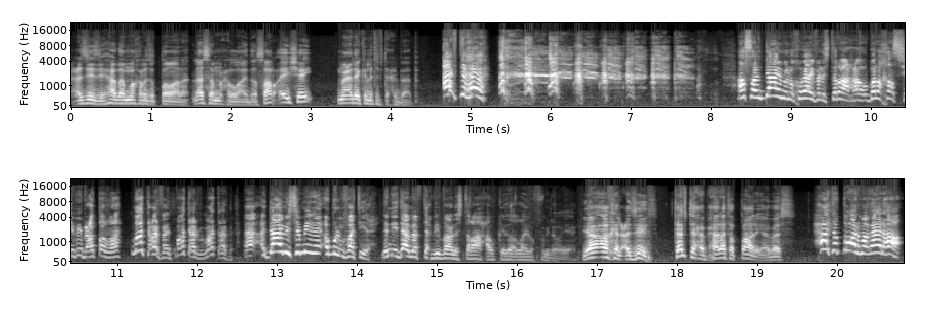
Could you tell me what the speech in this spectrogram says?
عزيزي هذا مخرج الطوارئ. لا سمح الله إذا صار أي شيء ما عليك إلا تفتح الباب. أفتحه! أصلا دائما أخوياي في الاستراحة وبالأخص شبيب عطله ما تعرف أنت ما تعرف ما تعرف. دائما يسميني أبو المفاتيح لأني دائما أفتح بيبان استراحة وكذا. الله يوفقنا وياك يا أخي العزيز تفتح بحالات الطارئة بس. حالة الطوارئ ما غيرها.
